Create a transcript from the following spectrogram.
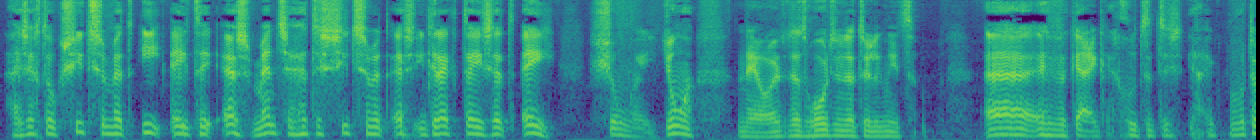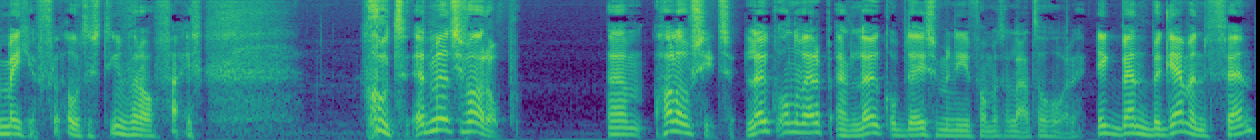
Hij zegt ook Sietse met I-E-T-S. Mensen, het is Sietse met S-Y-T-Z-E. Jongen, jongen. Nee hoor, dat hoort u natuurlijk niet. Eh, even kijken. Goed, het is, ja, ik word een beetje floot. Het is tien voor half vijf. Goed, het mailtje van Rob. Ehm, hallo Sietse, leuk onderwerp en leuk op deze manier van me te laten horen. Ik ben Backgammon-fan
